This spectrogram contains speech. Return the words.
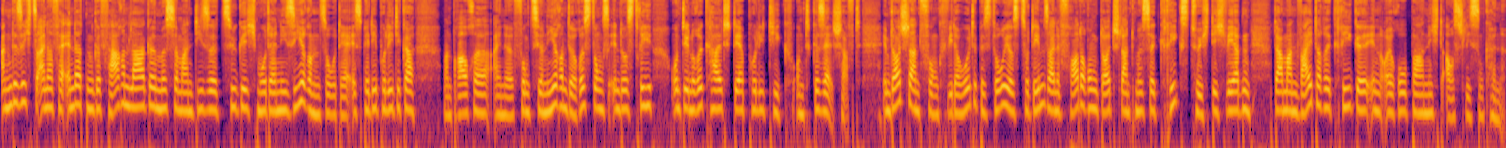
Angesichts einer veränderten Gefahrenlage müsse man diese zügig modernisieren, so der SPD-Politiker. Man brauche eine funktionierende Rüstungsindustrie und den Rückhalt der Politik und Gesellschaft. Im Deutschlandfunk wiederholte Pistorius zudem seine Forderung, Deutschland müsse kriegstüchtig werden, da man weitere Kriege in Europa nicht ausschließen könne.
